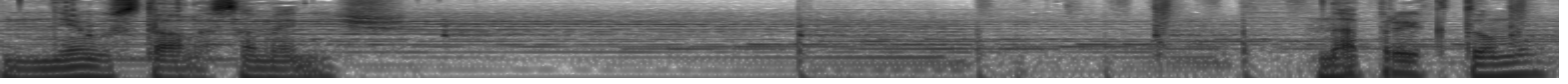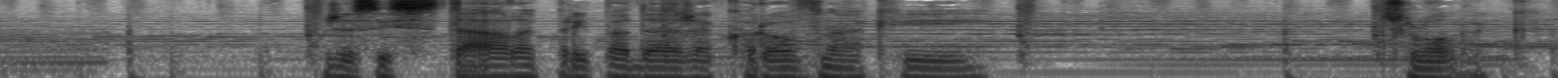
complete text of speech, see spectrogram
neustále sa meníš. Napriek tomu, že si stále pripadáš ako rovnaký človek,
